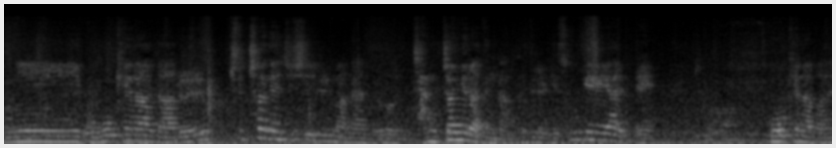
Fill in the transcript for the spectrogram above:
본인이 고고 캐나다를 추천해 주실 만한 이런 장점이라든가 그들에게 소개할 때 어, 고고 캐나다의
